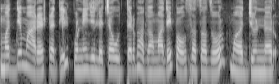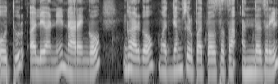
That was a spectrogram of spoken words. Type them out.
मध्य महाराष्ट्रातील पुणे जिल्ह्याच्या उत्तर भागामध्ये पावसाचा जोर म जुन्नर ओतूर आलेआणे नारायणगाव घारगाव मध्यम स्वरूपात पावसाचा अंदाज राहील.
